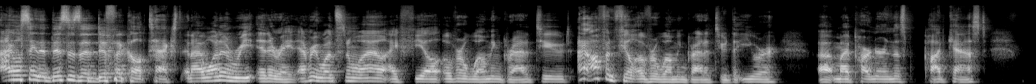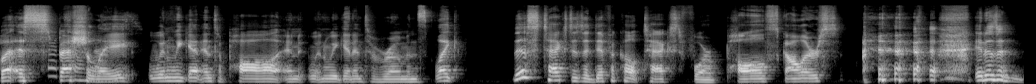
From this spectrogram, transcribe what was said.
I will say that this is a difficult text, and I want to reiterate every once in a while, I feel overwhelming gratitude. I often feel overwhelming gratitude that you are uh, my partner in this podcast, but especially nice. when we get into Paul and when we get into Romans. Like, this text is a difficult text for Paul scholars. it is a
